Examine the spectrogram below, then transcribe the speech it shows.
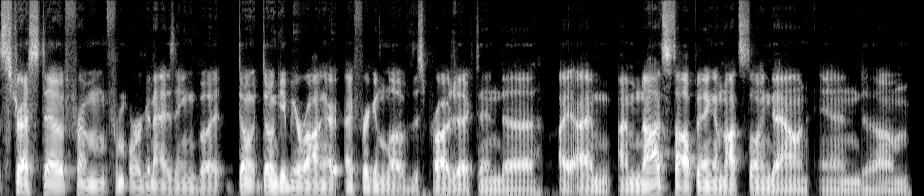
stressed out from from organizing. But don't don't get me wrong, I, I freaking love this project, and uh, I, I'm I'm not stopping. I'm not slowing down, and um,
